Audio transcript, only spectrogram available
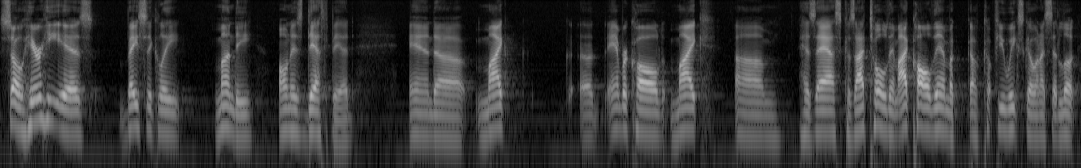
so here he is, basically Monday on his deathbed, and uh, Mike uh, Amber called. Mike um, has asked, because I told him, I called them a, a few weeks ago and I said, Look,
